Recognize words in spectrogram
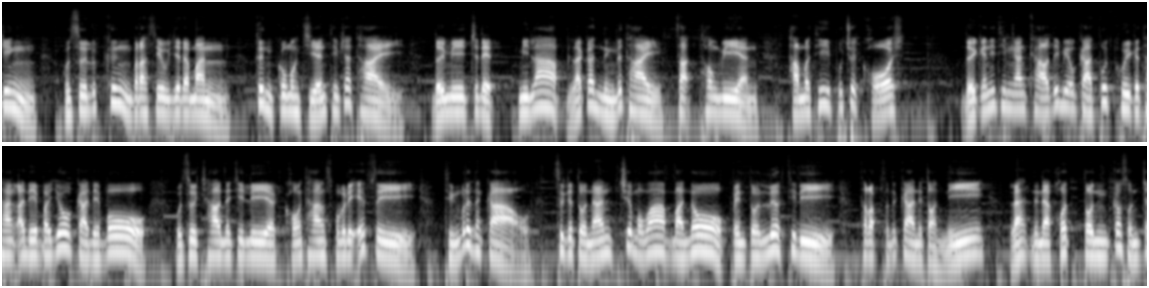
กิ้งกุนซือลูกครึ่งบราซิลเยอรมัน ขึ้นกุมังเฉียนทีมชาติไทย โดยมีเจเด็ดมีลาบและก็หนึ่งฤทัยสะทองเวียนทำมาที่ผู้ช่วยโค้ช โดยการนี้ทีมงานข่าวได้มีโอกาสพูดคุยกับทางอเดบาโยกาเดโบกุนซือชาวไนจีเรียของทางสปอร์ตเอฟซีถึงเรื่องดังกล่าว ซึ่งเจ้าตัวนั้นเชื่อมาว่ามาโน่เป็นตัวเลือกที่ดีสำหรับสถานการณ์ในตอนนี้ และในอนาคตตนก็สนใจ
